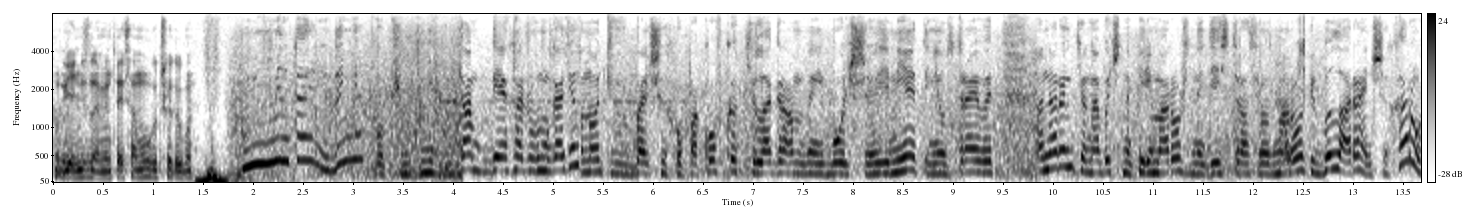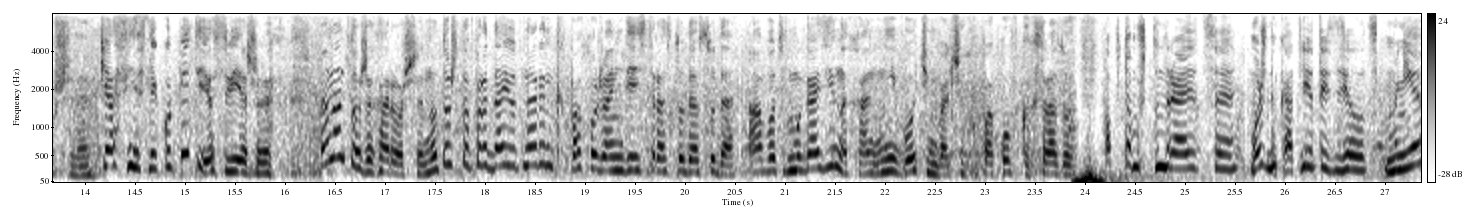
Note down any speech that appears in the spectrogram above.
я не знаю, ментай самая лучшая рыба. Ментай? Да нет, в общем-то. Там, где я хожу в магазин, ночь в больших упаковках, килограмм и больше. И меня это не устраивает. А на рынке он обычно перемороженный, 10 раз размороженный. Была раньше хорошая. Сейчас, если купить ее свежую, она тоже хорошая. Но то, что продают продают на рынках, похоже, они 10 раз туда-сюда. А вот в магазинах они в очень больших упаковках сразу. А потому что нравится. Можно котлеты сделать. Мне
